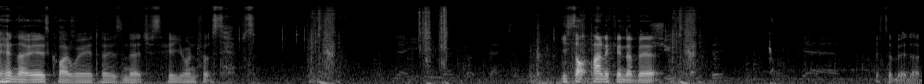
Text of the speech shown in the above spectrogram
No, it is quite weird though, isn't it? Just hear your own footsteps. you start panicking a bit. Just a bit though.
